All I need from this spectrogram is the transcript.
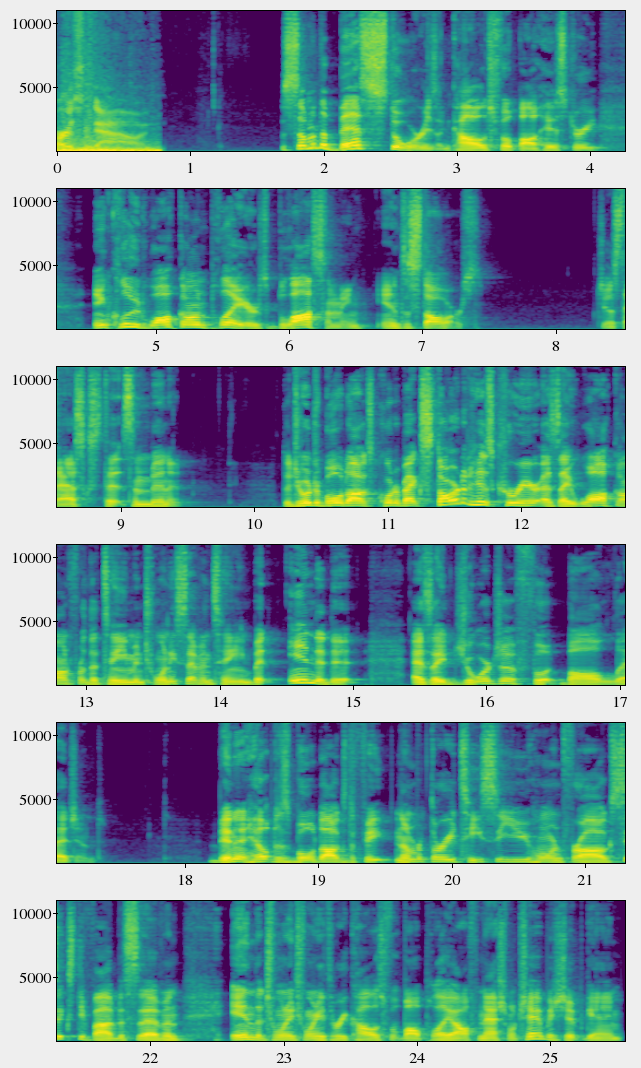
First down. Some of the best stories in college football history include walk on players blossoming into stars. Just ask Stetson Bennett. The Georgia Bulldogs quarterback started his career as a walk on for the team in 2017, but ended it as a Georgia football legend. Bennett helped his Bulldogs defeat number 3 TCU Horned Frogs 65 7 in the 2023 College Football Playoff National Championship game,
